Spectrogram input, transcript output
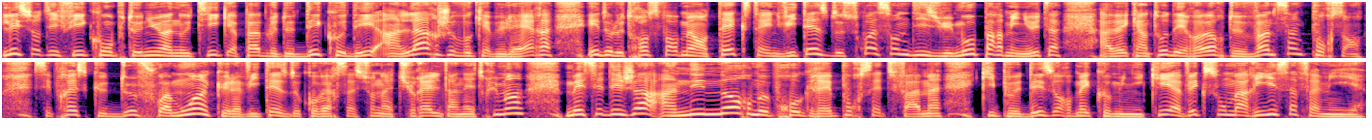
les scientifiques ont obtenu un outil capable de décoder un large vocabulaire et de le transformer en texte à une vitesse de 78 mots par minute avec un taux d'erreur de 25%. C'est presque deux fois moins que la vitesse de conversation naturelle d'un être humain, mais c'est déjà un énorme progrès pour cette femme qui peut désormais communiquer avec son mari et sa famille.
